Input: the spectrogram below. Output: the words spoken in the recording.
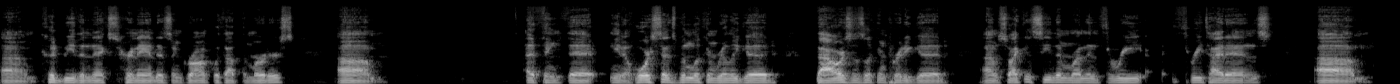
um, could be the next Hernandez and Gronk without the murders. Um, I think that you know Horstead's been looking really good. Bowers is looking pretty good. Um, so I can see them running three three tight ends. Um,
